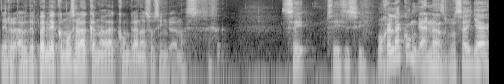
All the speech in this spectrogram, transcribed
Depende de cómo salga Canadá, con ganas o sin ganas. sí, sí, sí, sí. Ojalá con ganas. O sea, ya.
